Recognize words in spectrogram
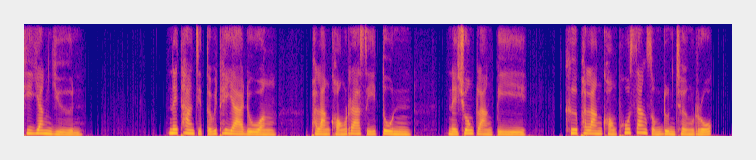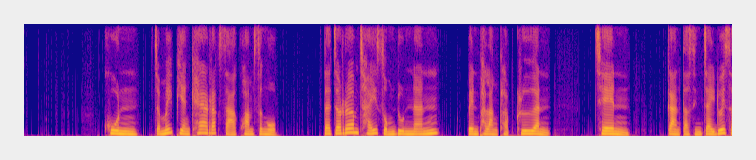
ที่ยั่งยืน ในทางจิตวิทยาดวง พลังของราศีตุลในช่วงกลางปี คือพลังของผู้สร้างสมดุลเชิงรุก คุณ จะไม่เพียงแค่รักษาความสงบ แต่จะเริ่มใช้สมดุลนั้น เป็นพลังขับเคลื่อน เช่น การตัดสินใจด้วยส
